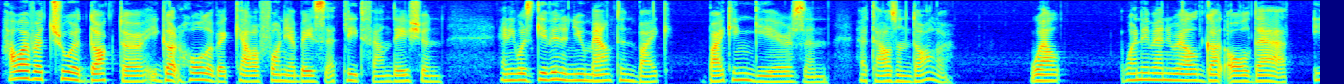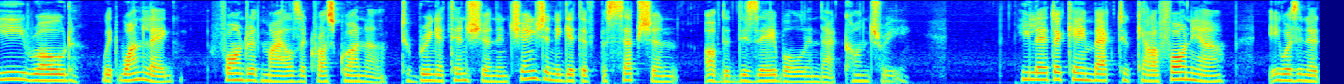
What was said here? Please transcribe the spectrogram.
However, through a doctor, he got hold of a California based athlete foundation and he was given a new mountain bike, biking gears, and a thousand dollar. Well, when Emmanuel got all that, he rode with one leg 400 miles across Guyana to bring attention and change the negative perception of the disabled in that country. He later came back to California. He was in a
